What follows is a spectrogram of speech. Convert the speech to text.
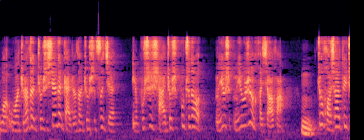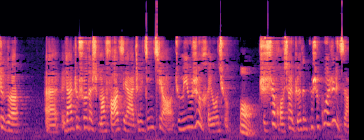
我我觉得就是现在感觉到就是自己也不是啥，就是不知道没有没有任何想法，嗯就好像对这个呃，人家就说的什么房子呀，这个经济啊，就没有任何要求，哦只是好像觉得就是过日子。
